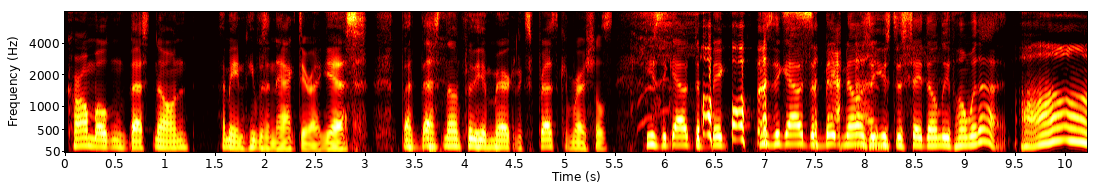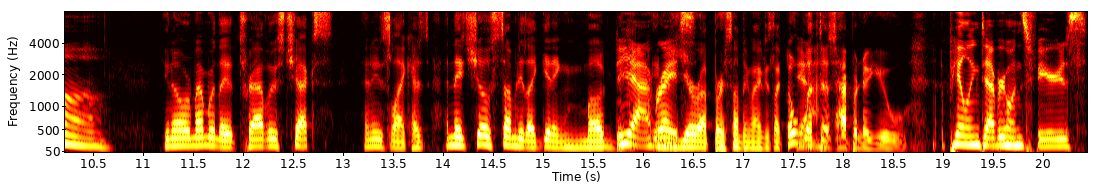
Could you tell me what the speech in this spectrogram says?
Karl Malden, best known. I mean, he was an actor, I guess, but best known for the American Express commercials. He's the guy with the big. Oh, he's the guy with the big nose that used to say, "Don't leave home without it." Oh. You know, remember the traveler's checks? And he's like, has, and they show somebody like getting mugged in, Yeah, in right. Europe or something like this. Like, don't Yeah. let this happen to you. Appealing to everyone's fears.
